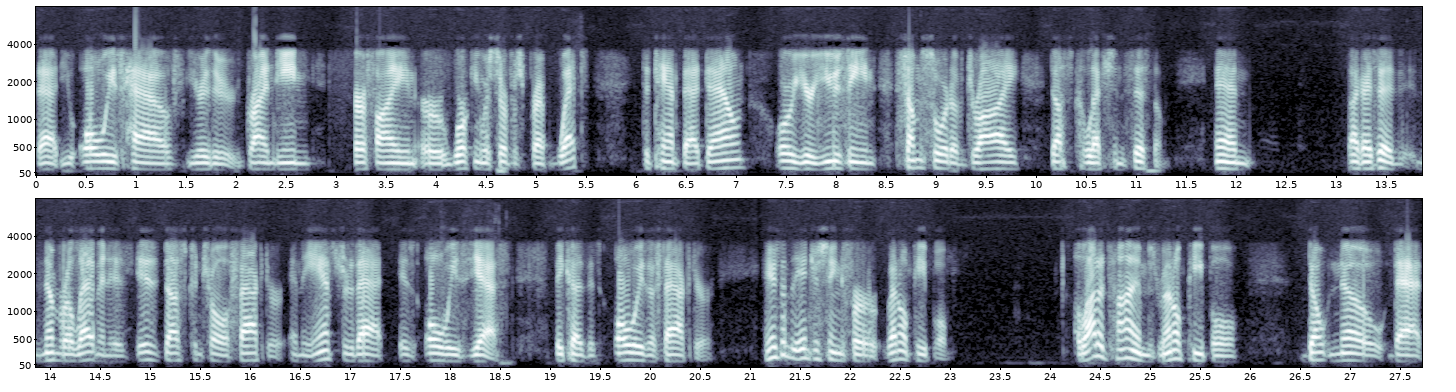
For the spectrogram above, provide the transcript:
that you always have you're either grinding, verifying, or working with surface prep wet to tamp that down, or you're using some sort of dry dust collection system. And like I said, number 11 is is dust control a factor? And the answer to that is always yes, because it's always a factor. And here's something interesting for rental people. A lot of times, rental people don't know that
